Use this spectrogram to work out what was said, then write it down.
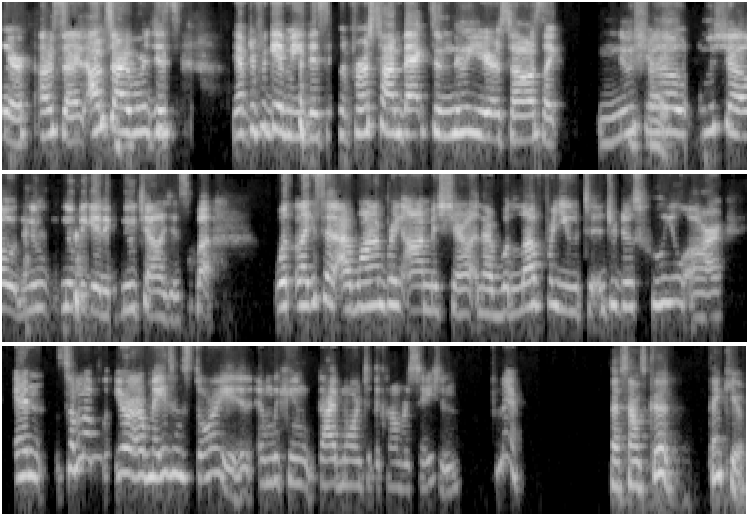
here. I'm sorry. I'm sorry. We're just. You have to forgive me. This is the first time back to New Year, so I was like, new show, new show, new new beginning, new challenges. But what, like I said, I want to bring on Miss Cheryl, and I would love for you to introduce who you are and some of your amazing story, and we can dive more into the conversation from there. That sounds good. Thank you.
